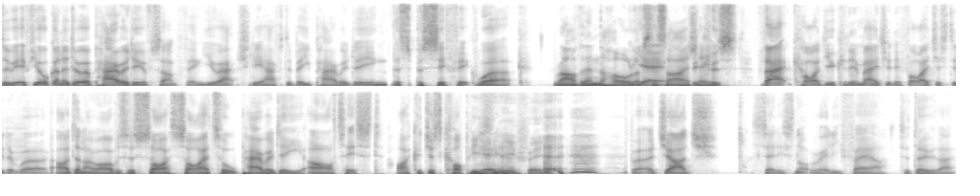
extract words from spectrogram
if you're going to do a parody of something, you actually have to be parodying the specific work. rather than the whole of yeah, society. because that kind, you can imagine. If I just did a work, I don't know, I was a societal parody artist. I could just copy anything. but a judge said it's not really fair to do that.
